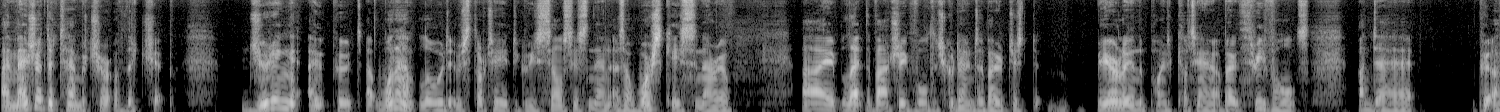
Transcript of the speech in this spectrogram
I measured the temperature of the chip. During output at 1 amp load, it was 38 degrees Celsius. And then as a worst case scenario, I let the battery voltage go down to about just barely on the point of cutting out about 3 volts and uh, put a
